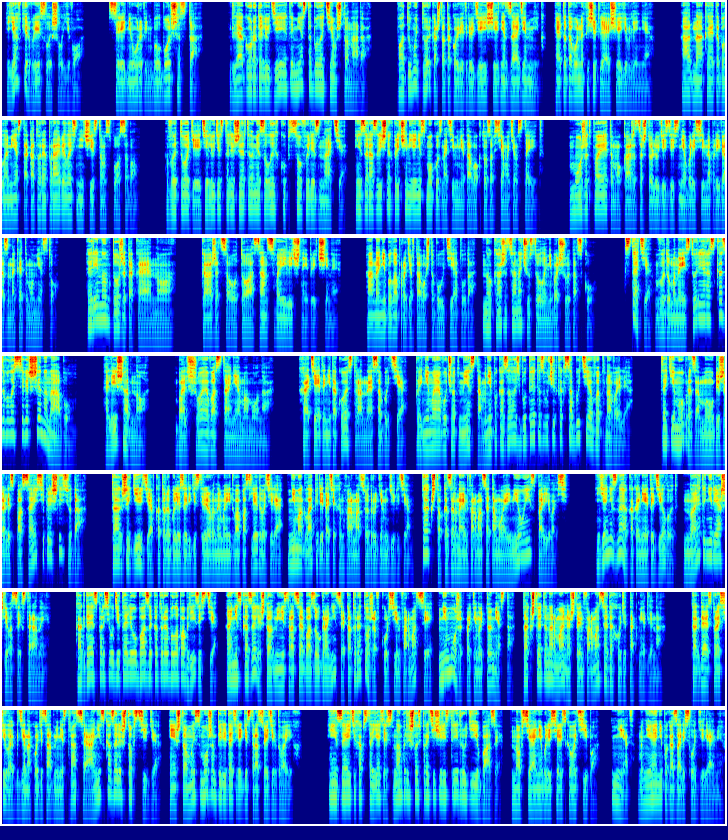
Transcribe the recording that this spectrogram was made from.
Я впервые слышал его. Средний уровень был больше ста. Для города людей это место было тем, что надо. Подумать только, что такой вид людей исчезнет за один миг. Это довольно впечатляющее явление. Однако это было место, которое правилось нечистым способом. В итоге эти люди стали жертвами злых купцов или знати. Из-за различных причин я не смог узнать имени того, кто за всем этим стоит. Может, поэтому кажется, что люди здесь не были сильно привязаны к этому месту. Ринон тоже такая, но... Кажется, у Туасан свои личные причины. Она не была против того, чтобы уйти оттуда, но кажется, она чувствовала небольшую тоску. Кстати, выдуманная история рассказывалась совершенно наобум. Лишь одно. Большое восстание Мамона. Хотя это не такое странное событие. Принимая в учет место, мне показалось, будто это звучит как событие в веб-новелле. Таким образом, мы убежали спасаясь и пришли сюда. Также гильдия, в которой были зарегистрированы мои два последователя, не могла передать их информацию другим гильдиям. Так что козырная информация Томоэ и Мио испарилась. Я не знаю, как они это делают, но это неряшливо с их стороны. Когда я спросил детали у базы, которая была поблизости, они сказали, что администрация базы у границы, которая тоже в курсе информации, не может покинуть то место. Так что это нормально, что информация доходит так медленно. Когда я спросила, где находится администрация, они сказали, что в Сиге, и что мы сможем передать регистрацию этих двоих. Из-за этих обстоятельств нам пришлось пройти через три другие базы, но все они были сельского типа. Нет, мне они показались лагерями.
